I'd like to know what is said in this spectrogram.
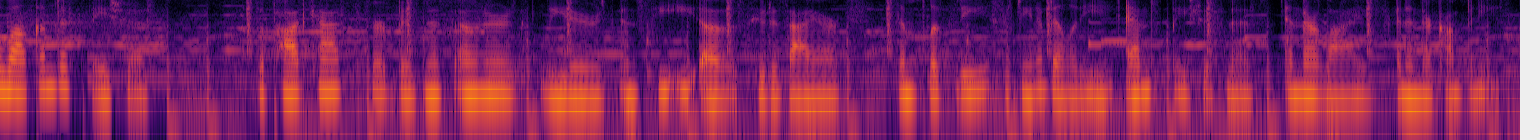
Welcome to Spacious, the podcast for business owners, leaders, and CEOs who desire simplicity, sustainability, and spaciousness in their lives and in their companies.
